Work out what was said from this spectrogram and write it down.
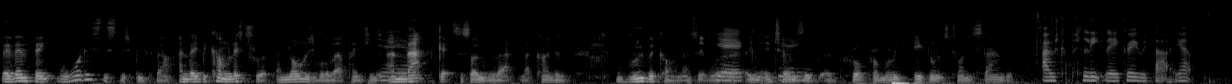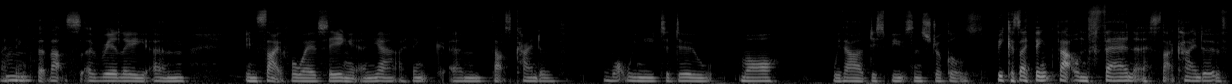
They then think, well, what is this dispute about? And they become literate and knowledgeable about pensions, Yeah, and yeah. that gets us over that that kind of Rubicon, as it were, Yeah, in, in terms of, of from, from ignorance to understanding. I would completely agree with that. Yep. I Mm. think that that's a really um, insightful way of seeing it. And yeah, I think um, that's kind of what we need to do more with our disputes and struggles. Because I think that unfairness, that kind of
